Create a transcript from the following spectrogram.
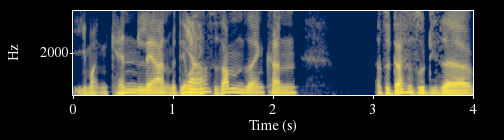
jemanden kennenlernt, mit dem Ja. man nicht zusammen sein kann. Also das ist so dieser,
